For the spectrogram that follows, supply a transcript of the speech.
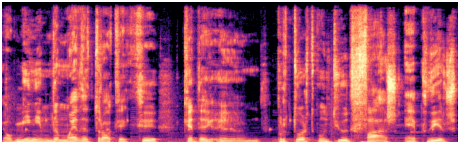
é o mínimo da moeda de troca que cada uh, produtor de conteúdo faz. É pedir-vos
